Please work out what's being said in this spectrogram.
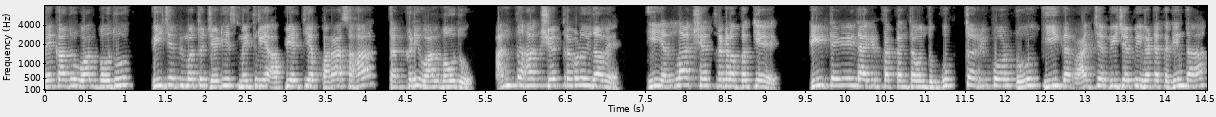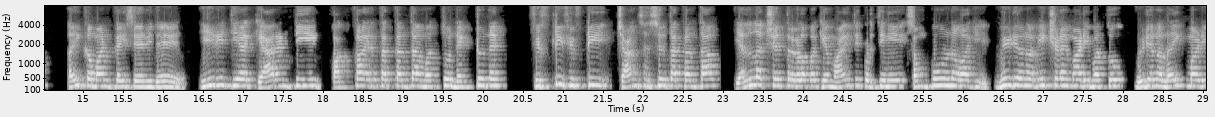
ಬೇಕಾದ್ರೂ ವಾಲ್ಬಹುದು. ಬಿಜೆಪಿ ಮತ್ತು ಜೆಡಿಎಸ್ ಮೈತ್ರಿಯ ಅಭ್ಯರ್ಥಿಯ ಪರ ಸಹ ತಕ್ಕಡಿ ವಾಲ್ಬಹುದು. ಅಂತಹ ಕ್ಷೇತ್ರಗಳು ಇದಾವೆ. ಈ ಎಲ್ಲಾ ಕ್ಷೇತ್ರಗಳ ಬಗ್ಗೆ ಡೀಟೈಲ್ಡ್ ಆಗಿರ್ತಕ್ಕಂತ ಒಂದು ಗುಪ್ತ ರಿಪೋರ್ಟ್ ಈಗ ರಾಜ್ಯ ಬಿಜೆಪಿ ಘಟಕದಿಂದ ಹೈಕಮಾಂಡ್ ಕೈ ಸೇರಿದೆ. ಈ ರೀತಿಯ ಗ್ಯಾರಂಟಿ ಪಕ್ಕಾ ಇರ್ತಕ್ಕಂತ ಮತ್ತು neck to neck fifty fifty chances ಇರ್ತಕ್ಕಂತ ಎಲ್ಲ ಕ್ಷೇತ್ರಗಳ ಬಗ್ಗೆ ಮಾಹಿತಿ ಕೊಡ್ತೀನಿ ಸಂಪೂರ್ಣವಾಗಿ. ವಿಡಿಯೋನ ವೀಕ್ಷಣೆ ಮಾಡಿ ಮತ್ತು ವಿಡಿಯೋನ ಲೈಕ್ ಮಾಡಿ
